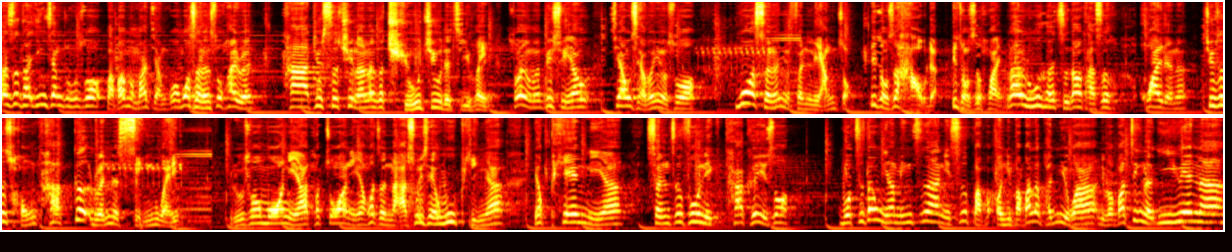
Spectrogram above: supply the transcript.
但是他印象中说，爸爸妈妈讲过，陌生人是坏人，他就失去了那个求救的机会。所以我们必须要教小朋友说，陌生人有分两种，一种是好的，一种是坏。那如何知道他是坏的呢？就是从他个人的行为，比如说摸你啊，他抓你啊，或者拿出一些物品啊，要骗你啊，甚至乎你，他可以说，我知道你的名字啊，你是爸爸哦，你爸爸的朋友啊，你爸爸进了医院啊，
